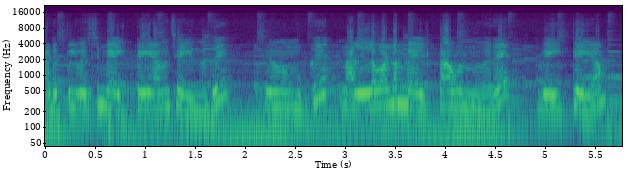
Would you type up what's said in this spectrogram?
അടുപ്പിൽ വെച്ച് മെൽറ്റ് ചെയ്യാണ് ചെയ്യുന്നത്. ഇത് നമുക്ക് നല്ലവണ്ണം മെൽറ്റ് വെയിറ്റ് ചെയ്യാം.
